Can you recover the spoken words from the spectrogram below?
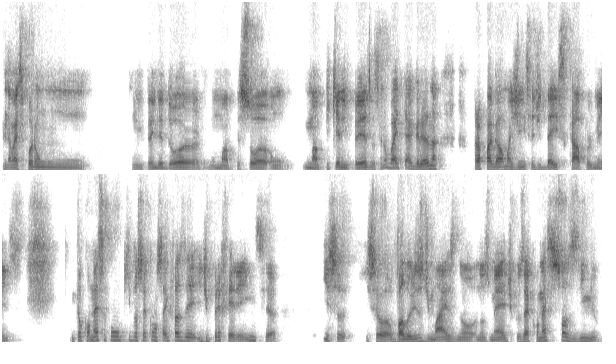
ainda mais se for um, um empreendedor, uma pessoa, um, uma pequena empresa, você não vai ter a grana para pagar uma agência de 10k por mês. Então começa com o que você consegue fazer e de preferência, isso isso eu valorizo demais no, nos médicos, é comece sozinho.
